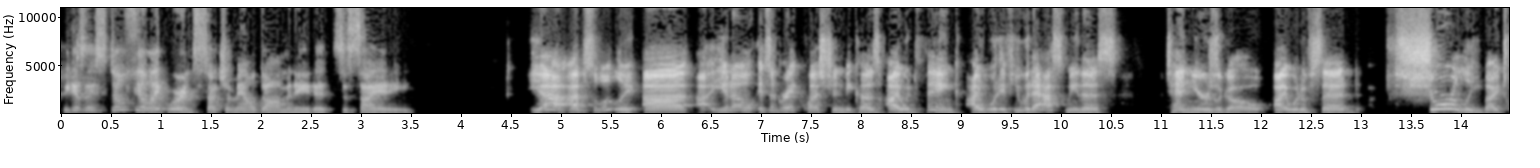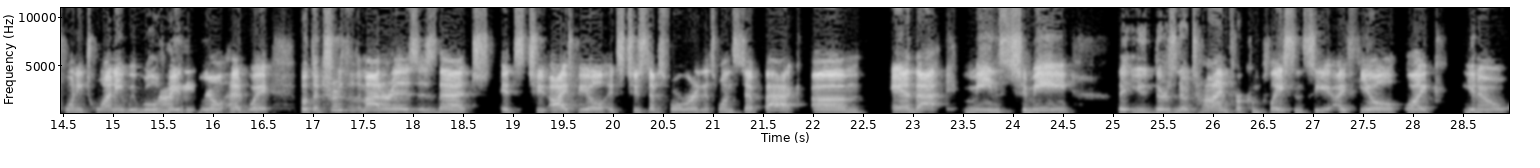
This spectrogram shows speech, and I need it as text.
Because i still feel like we're in such a male dominated society. Yeah absolutely. Uh you know it's a great question because i would think i would if you would ask me this 10 years ago i would have said surely by 2020 we will have right. made real headway. But the truth of the matter is is that it's two i feel it's two steps forward and it's one step back. Um, and that means to me that you there's no time for complacency. I feel like you know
